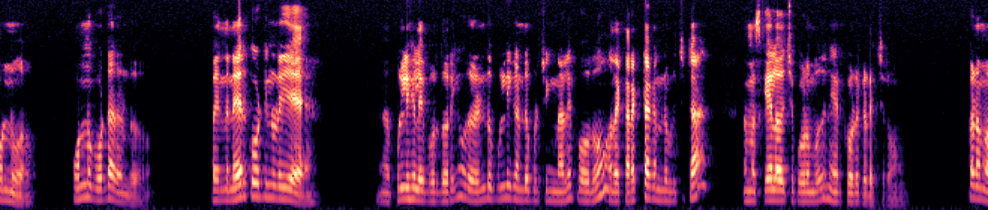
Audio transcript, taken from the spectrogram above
ஒன்று வரும். ஒன்று போட்டால் ரெண்டு வரும். இப்போ இந்த நேர்கோட்டினுடைய புள்ளிகளை பொறுத்த வரைக்கும் ஒரு ரெண்டு புள்ளி கண்டுபிடிச்சிங்கனாலே போதும். அதை கரெக்டாக கண்டுபிடிச்சிட்டா நம்ம ஸ்கேலை வச்சு போடும்போது நேர்கோடு கிடைச்சிரும். இப்போ நம்ம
